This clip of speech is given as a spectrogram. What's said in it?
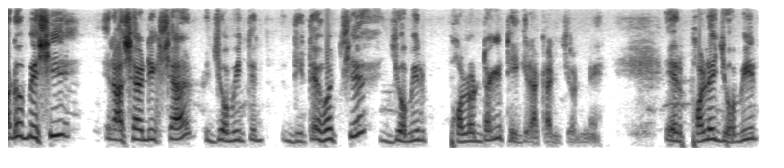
আরও বেশি রাসায়নিক সার জমিতে দিতে হচ্ছে, জমির ফলনটাকে ঠিক রাখার জন্যে। এর ফলে জমির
